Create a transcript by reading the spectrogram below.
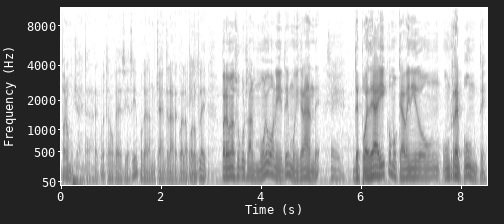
Pero mucha gente la recuerda, tengo que decir así, porque mucha gente la recuerda por los pleitos. Pero es una sucursal muy bonita y muy grande. Sí. Después de ahí, como que ha venido un, un repunte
